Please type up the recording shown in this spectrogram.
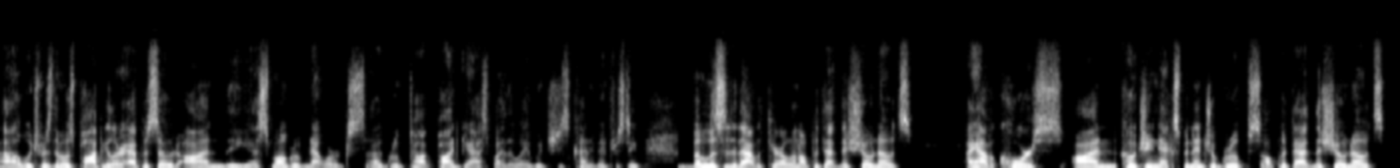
uh, which was the most popular episode on the uh, Small Group Network's uh, Group Talk podcast, by the way, which is kind of interesting. But listen to that with Carolyn. I'll put that in the show notes. I have a course on coaching exponential groups. I'll put that in the show notes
